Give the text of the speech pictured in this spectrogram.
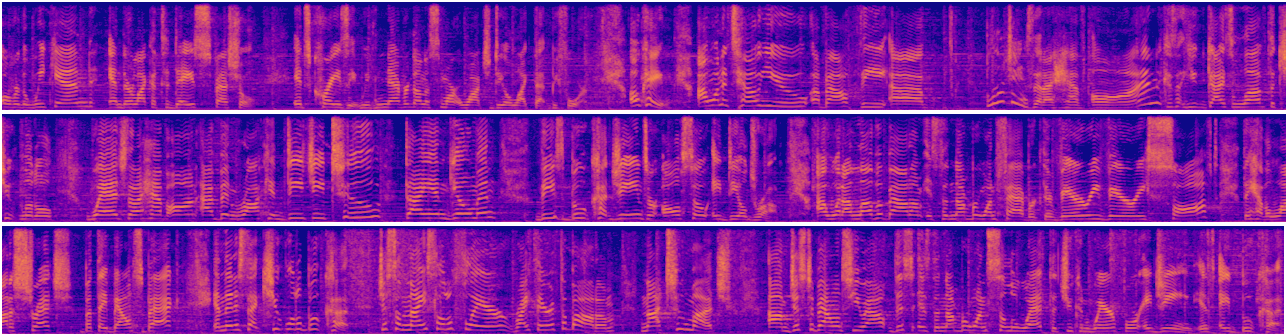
over the weekend and they're like a today's special. It's crazy. We've never done a smartwatch deal like that before. Okay, I want to tell you about the uh, blue jeans that I have on because you guys love the cute little wedge that I have on. I've been rocking DG2, Diane Gilman. These boot cut jeans are also a deal drop. Uh, what I love about them is the number one fabric. They're very, very soft. They have a lot of stretch, but they bounce back. And then it's that cute little boot cut. Just a nice little flare right there at the bottom, not too much. Um, just to balance you out, this is the number one silhouette that you can wear for a jean, is a boot cut.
